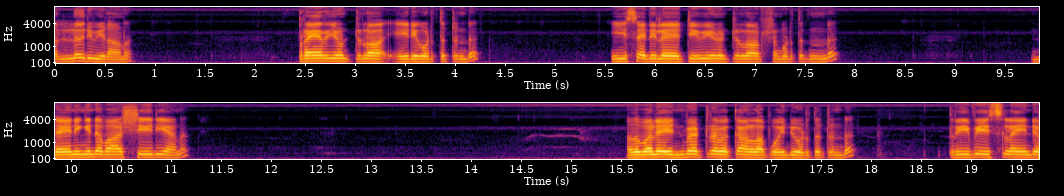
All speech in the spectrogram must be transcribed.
നല്ലൊരു വീടാണ്. പ്രയർ യൂണിറ്റുള്ള ഏരിയ കൊടുത്തിട്ടുണ്ട്. ഈ സൈഡിൽ ടി വി യൂണിറ്റുള്ള ഓപ്ഷൻ കൊടുത്തിട്ടുണ്ട്. ഡൈനിങ്ങിന്റെ വാഷ് ഏരിയയാണ്. അതുപോലെ ഇൻവെർട്ടർ വെക്കാനുള്ള പോയിന്റ് കൊടുത്തിട്ടുണ്ട്. ത്രീ ഫേസ് ലൈന്റെ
